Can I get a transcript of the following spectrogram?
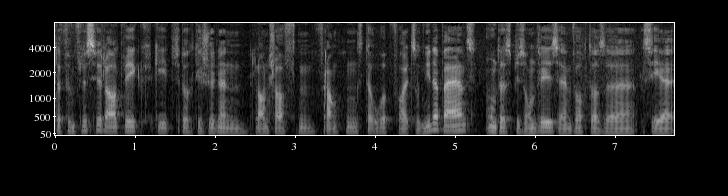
Der Fünf-Flüsse-Radweg geht durch die schönen Landschaften Frankens, der Oberpfalz und Niederbayerns. Und das Besondere ist einfach, dass er sehr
